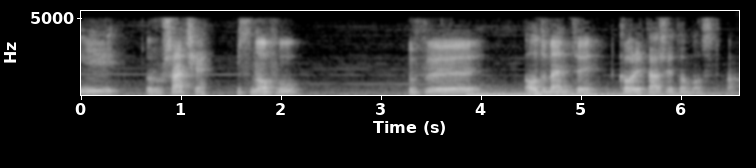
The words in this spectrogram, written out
I ruszacie znowu w odmęty korytarzy domostwa.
